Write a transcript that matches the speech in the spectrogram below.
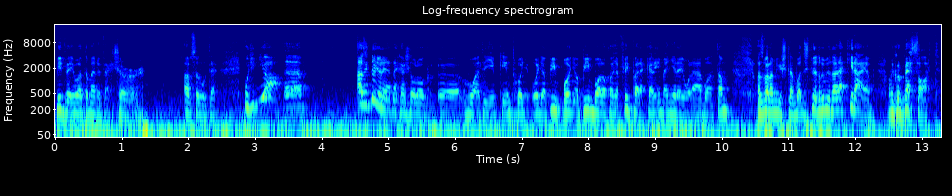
Midway volt a manufacturer. Abszolút. Úgyhogy, ja, az egy nagyon érdekes dolog ö, volt egyébként, hogy, hogy, a pin, hogy a pinballok, vagy a flipperekkel én mennyire jól el voltam. Az valami isten volt. És hogy mi a legkirályabb? Amikor beszart.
